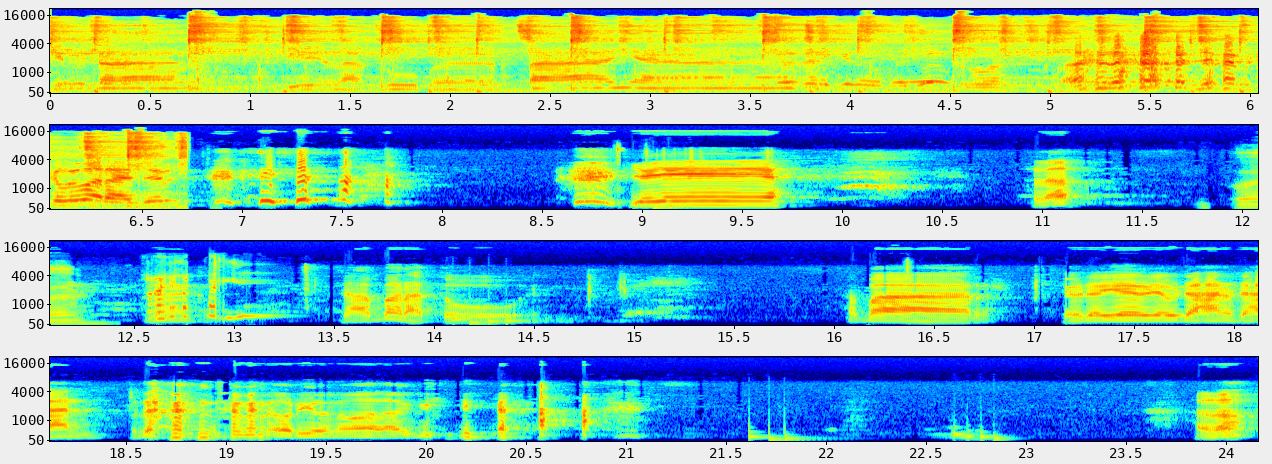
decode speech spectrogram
Mungkinkah bila ku bertanya. Jangan keluar anjir. ya ya ya ya, ya. Halo? Sabar atuh. Sabar. Ya udah ya ya udahan udahan. Udahan jangan Oriol Noah lagi. Halo?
